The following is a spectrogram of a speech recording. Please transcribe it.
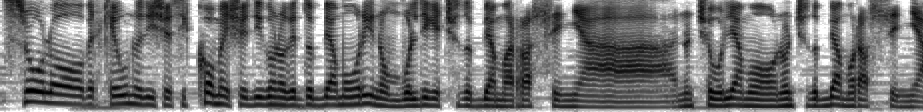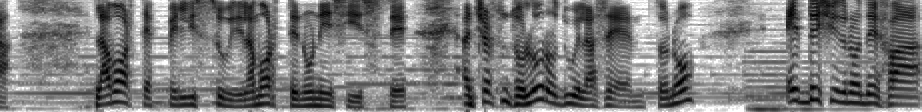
Solo perché uno dice siccome ci dicono che dobbiamo morire non vuol dire che ci dobbiamo rassegnare non ci vogliamo non ci dobbiamo rassegnare. La morte è per gli stupidi la morte non esiste. A un certo punto loro due la sentono e decidono di fare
